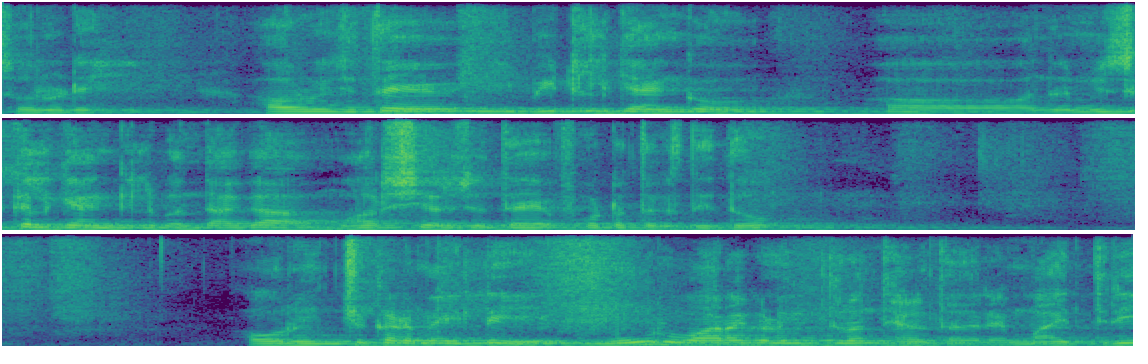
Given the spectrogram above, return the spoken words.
ಸೊ ನೋಡಿ, ಅವ್ರ ಜೊತೆ ಈ ಬೀಟಲ್ ಗ್ಯಾಂಗು ಅಂದರೆ ಮ್ಯೂಸಿಕಲ್ ಗ್ಯಾಂಗ್ ಇಲ್ಲಿ ಬಂದಾಗ ಮಹರ್ಷಿಯರ ಜೊತೆ ಫೋಟೋ ತೆಗೆಸ್ದಿದ್ದು. ಅವರು ಹೆಚ್ಚು ಕಡಿಮೆ ಇಲ್ಲಿ ಮೂರು ವಾರಗಳು ಇದ್ದರು ಅಂತ ಹೇಳ್ತಾ ಇದ್ದಾರೆ my three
